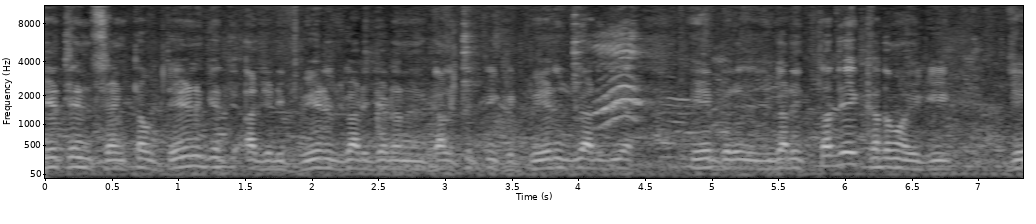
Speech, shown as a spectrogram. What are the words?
ਇੱਥੇ ਇਨਸੈਂਟਿਵ ਦੇਣਗੇ ਤੇ ਆ ਜਿਹੜੀ ਬੇਰੁਜ਼ਗਾਰੀ, ਜਿਹੜਾ ਨੇ ਗੱਲ ਕੀਤੀ ਕਿ ਬੇਰੁਜ਼ਗਾਰੀ ਦੀ ਆ, ਇਹ ਬੇਰੁਜ਼ਗਾਰੀ ਤਦੇ ਖਤਮ ਹੋਏਗੀ ਜੇ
